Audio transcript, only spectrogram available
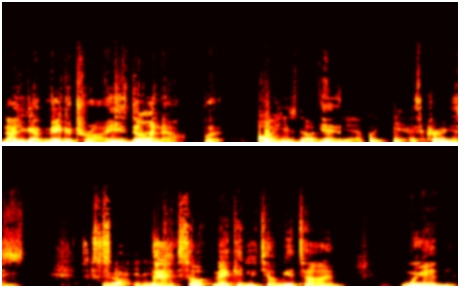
Now you got Megatron. He's done now, but Oh, he's done. Yeah, Yeah. yeah. But yeah, It's crazy. it's- so yeah, it is. so man, can you tell me a time when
